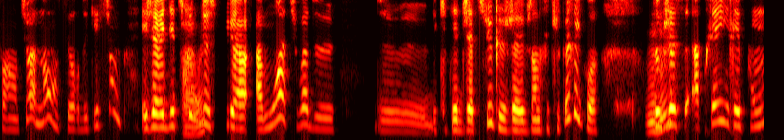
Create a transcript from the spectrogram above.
enfin, tu vois, non, c'est hors de question. Et j'avais des Ah trucs ouais. dessus à, à moi, tu vois, de, de, qui étaient déjà dessus, que j'avais besoin de récupérer, quoi. Donc, Mhm. je, après, il répond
